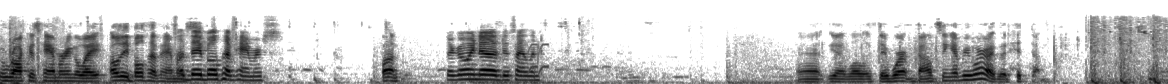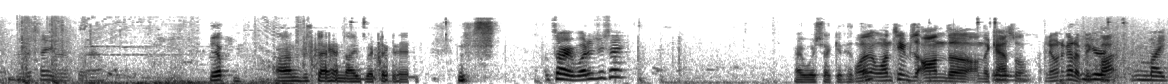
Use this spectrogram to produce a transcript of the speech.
Uraka. Uraka's hammering away. Oh, they both have hammers. they both have hammers. Fun. They're going to this island. Uh, yeah, well, if they weren't bouncing everywhere, I would hit them. I'm just saying this. Yep. I'm just saying, I wish I could hit. Sorry, what did you say? I wish I could hit One, them. one team's on the on the castle. Anyone got a big Your pot? mic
